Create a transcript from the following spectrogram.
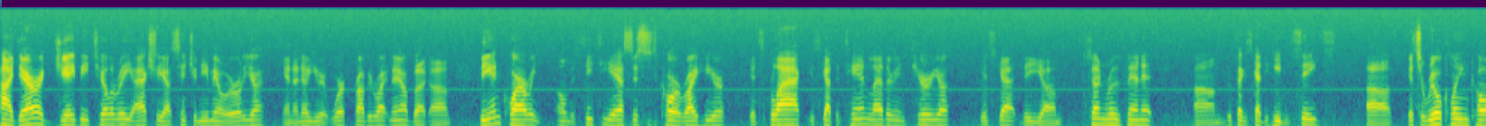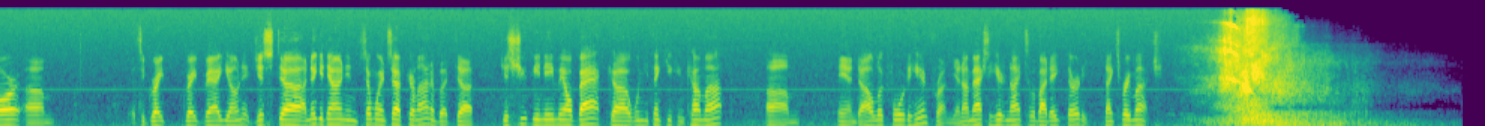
Hi, Dara, JB Tillery. Actually, I sent you an email earlier, and I know you're at work probably right now, but um, the inquiry on the CTS, this is the car right here. It's black. It's got the tan leather interior. It's got the um, sunroof in it. Um, looks like it's got the heated seats. Uh, it's a real clean car. Um, it's a great, great value on it. Just, uh, I know you're down in somewhere in South Carolina, but uh, just shoot me an email back uh, when you think you can come up. Um, and I'll look forward to hearing from you. And I'm actually here tonight till about 8.30. Thanks very much.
